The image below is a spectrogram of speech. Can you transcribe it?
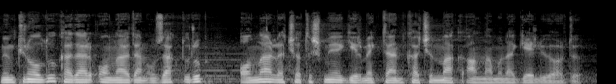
mümkün olduğu kadar onlardan uzak durup onlarla çatışmaya girmekten kaçınmak anlamına geliyordu.''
